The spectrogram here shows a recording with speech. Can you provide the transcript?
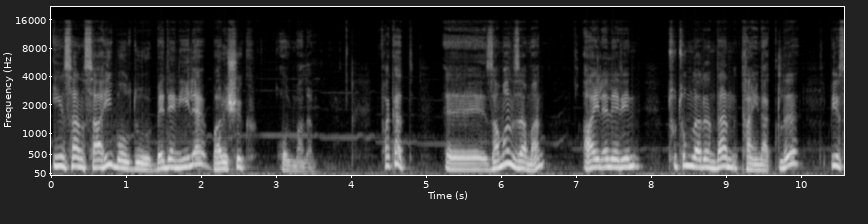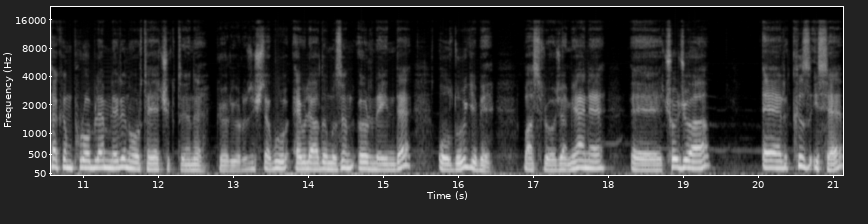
insan sahip olduğu bedeniyle barışık olmalı. Fakat e, zaman zaman ailelerin tutumlarından kaynaklı bir takım problemlerin ortaya çıktığını görüyoruz. İşte bu evladımızın örneğinde olduğu gibi Basri Hocam. Yani e, çocuğa eğer kız ise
